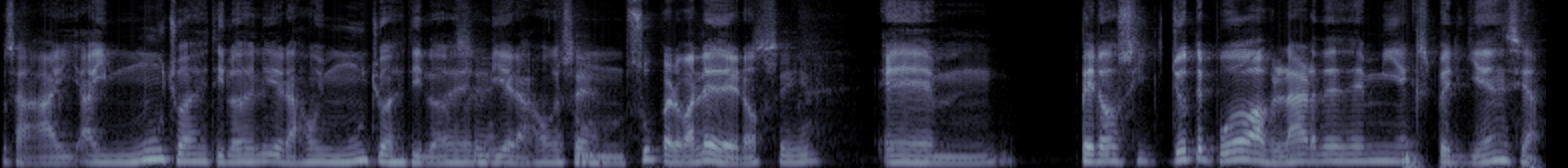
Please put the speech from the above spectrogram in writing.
O sea, hay, hay muchos estilos de liderazgo y muchos estilos de Sí, liderazgo que sí. son súper valederos. Sí. Em, pero si yo te puedo hablar desde mi experiencia,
